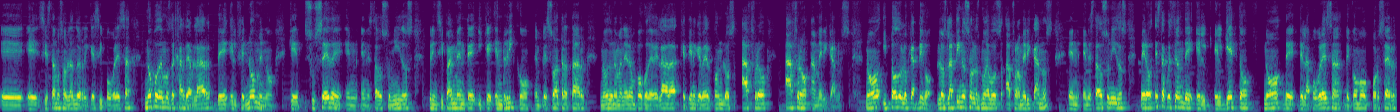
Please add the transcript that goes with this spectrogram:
eh, si estamos hablando de riqueza y pobreza, no podemos dejar de hablar del fenómeno que sucede en, en, Estados Unidos principalmente y que Enrico empezó a tratar ¿no? de una manera un poco develada, que tiene que ver con los afro afroamericanos, ¿no? Y todo lo que, digo, los latinos son los nuevos afroamericanos en, en Estados Unidos, pero esta cuestión de el, el gueto, ¿no? De, de, la pobreza, de cómo por ser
